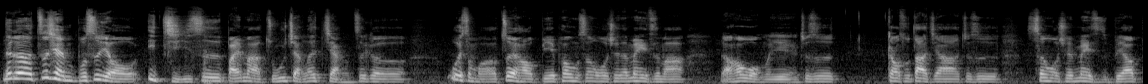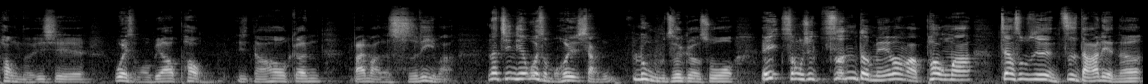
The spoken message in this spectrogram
那个之前不是有一集是白马主讲在讲这个为什么最好别碰生活圈的妹子吗？然后我们也就是告诉大家，就是生活圈妹子不要碰的一些为什么不要碰，然后跟白马的实力嘛。那今天为什么会想录这个说，诶，生活圈真的没办法碰吗？这样是不是有点自打脸呢？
